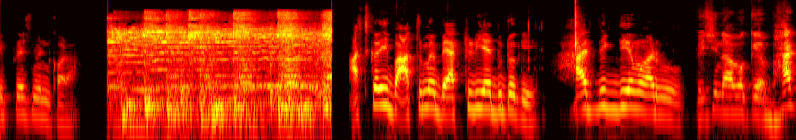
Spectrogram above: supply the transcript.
রিপ্লেসমেন্ট করা। আজকাল এই বাথরুমে ব্যাকটেরিয়া দুটোকে হার্ট দিক দিয়ে মারবো। বেশি না বকে ভাট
